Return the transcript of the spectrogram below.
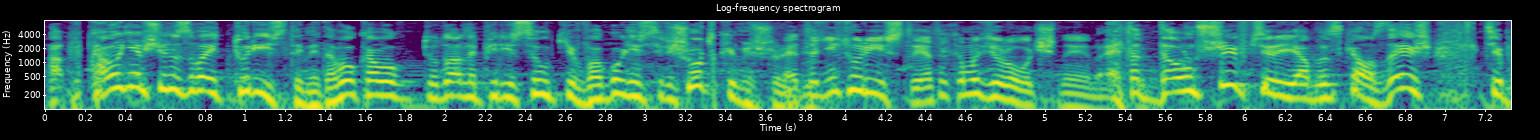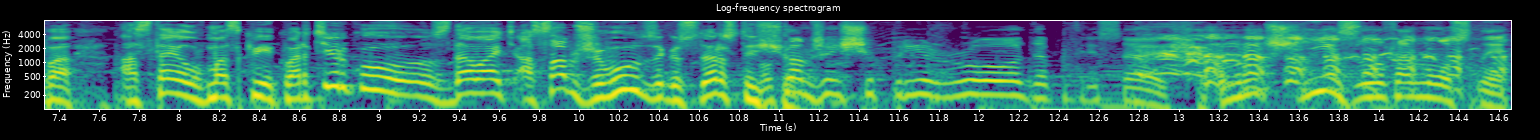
А кого они вообще называют туристами? Того, кого туда на пересылке в вагоне с решетками, что ли? Это не туристы, это командировочные. Это дауншифтеры, я бы сказал. Знаешь, типа, оставил в Москве квартирку сдавать, а сам живу за государственный Ну счет. там же еще природа потрясающая. Там ручьи золотоносные,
